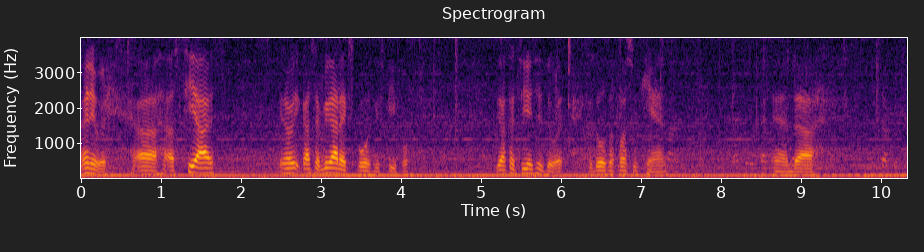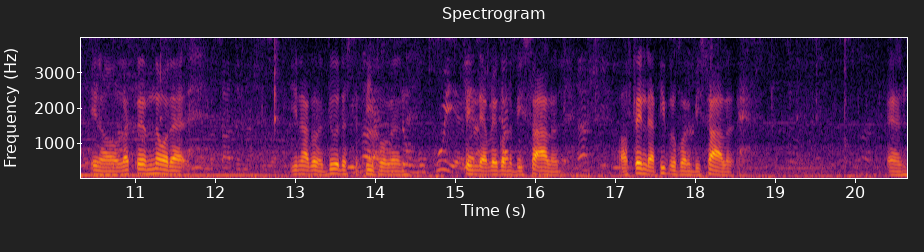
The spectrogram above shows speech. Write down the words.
Anyway, uh, as TIs, you know, like I said, we gotta expose these people. We gotta continue to do it for those of us who can and uh, you know let them know that you're not to do this to people and think that we're to be silent or think that people are to be silent and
